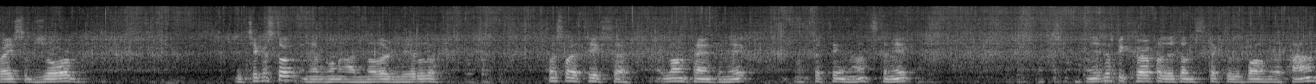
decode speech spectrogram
rice absorb the chicken stock and then I'm going to add another ladle of that's why it takes a, a long time to make 15 minutes to make. And you just be careful that it doesn't stick to the bottom of the pan.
